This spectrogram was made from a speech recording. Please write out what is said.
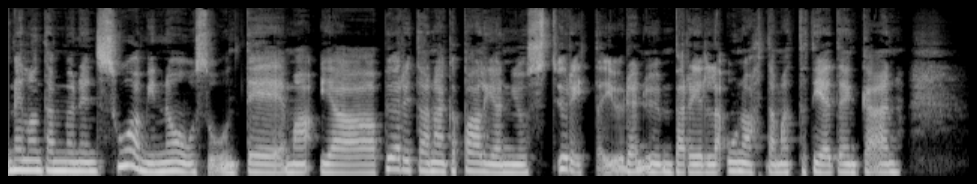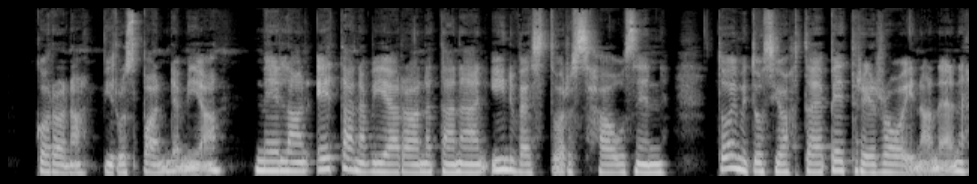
meillä on tämmöinen Suomi nousuun teema ja pyöritään aika paljon just yrittäjyyden ympärillä unohtamatta tietenkään koronaviruspandemiaa. Meillä on etänä vieraana tänään Investors Housein toimitusjohtaja Petri Roinanen.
